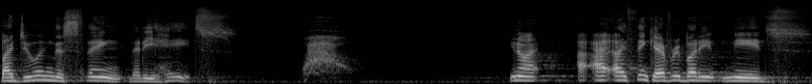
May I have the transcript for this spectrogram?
by doing this thing that He hates? Wow. You know, I, I, I think everybody needs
